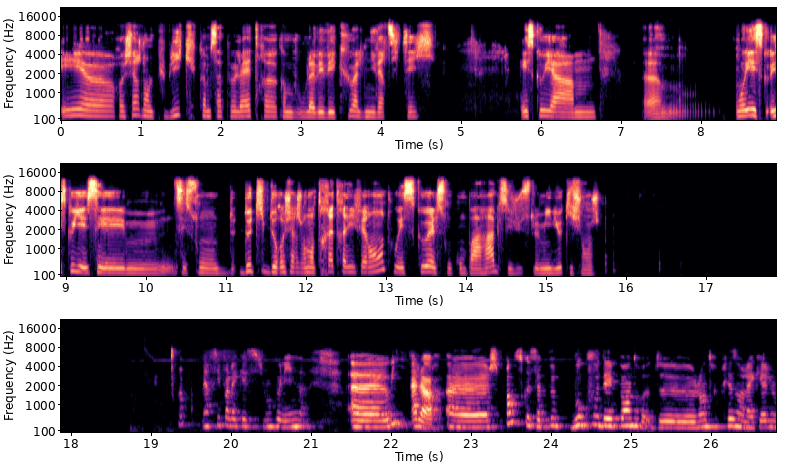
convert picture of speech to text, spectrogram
et euh, recherche dans le public, comme ça peut l'être, comme vous l'avez vécu à l'université? Est-ce qu'il y a... oui, est-ce que, est-ce que c'est, ce sont deux types de recherche vraiment très très différentes ou est-ce qu'elles sont comparables C'est juste le milieu qui change? Merci pour la question, Pauline. Euh, oui, alors, euh, je pense que ça peut beaucoup dépendre de l'entreprise dans laquelle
